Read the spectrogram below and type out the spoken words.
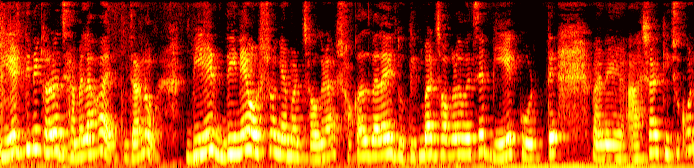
বিয়ের দিনে কারও ঝামেলা হয়? জানো? বিয়ের দিনে ওর সঙ্গে আমার ঝগড়া। সকালবেলায় দু তিনবার ঝগড়া হয়েছে। বিয়ে করতে মানে আসার কিছুক্ষণ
